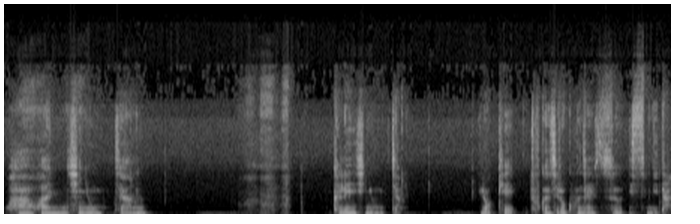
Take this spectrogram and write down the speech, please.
화환 신용장, 클린 신용장 이렇게 두 가지로 구분할 수 있습니다.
